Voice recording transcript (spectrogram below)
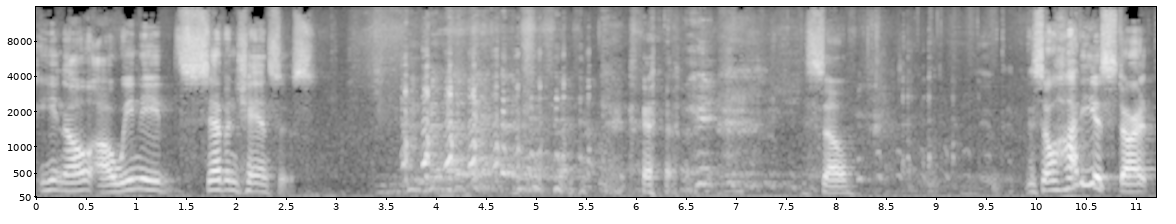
you know, uh, we need seven chances. so, so how do you start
